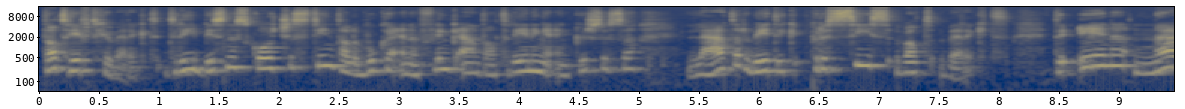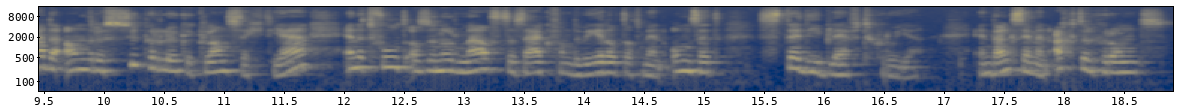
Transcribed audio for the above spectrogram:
dat heeft gewerkt. Drie business coaches, tientallen boeken en een flink aantal trainingen en cursussen. Later weet ik precies wat werkt. De ene na de andere superleuke klant zegt ja en het voelt als de normaalste zaak van de wereld dat mijn omzet steady blijft groeien. En dankzij mijn achtergrond,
